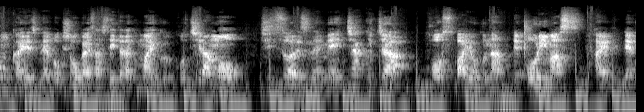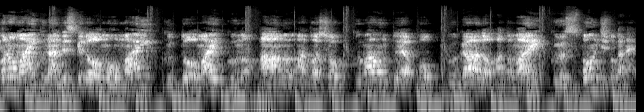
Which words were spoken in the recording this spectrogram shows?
今回ですね、僕紹介させていただくマイク、こちらも、実はですね、めちゃくちゃコスパ良くなっております。はい。で、このマイクなんですけど、もうマイクとマイクのアーム、あとはショックマウントやポップガード、あとマイクスポンジとかね、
